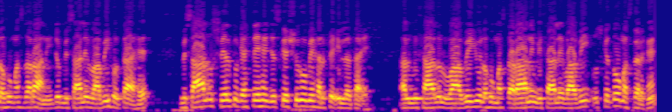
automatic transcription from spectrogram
لہو مصدرانی، جو مثال واوی ہوتا ہے۔ مثال اس فعل کو کہتے ہیں جس کے شروع میں حرف علت آئے۔ المثال الواوی لہو مصدرانی، مثال واوی، اس کے دو مصدر ہیں۔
